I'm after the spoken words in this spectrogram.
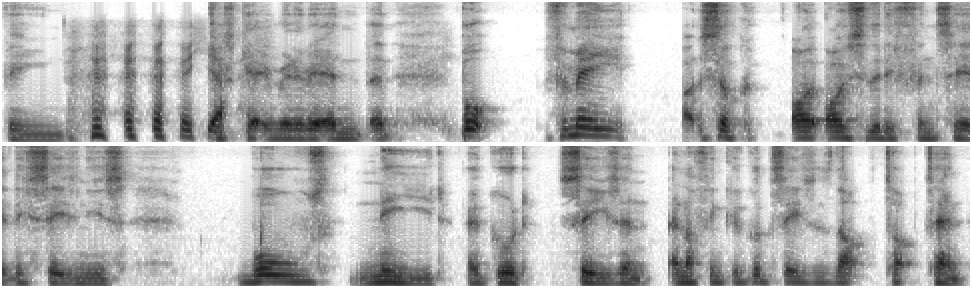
being yeah. just getting rid of it, and, and but for me, uh, so I, I see the difference here this season is Wolves need a good season, and I think a good season's not top ten,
